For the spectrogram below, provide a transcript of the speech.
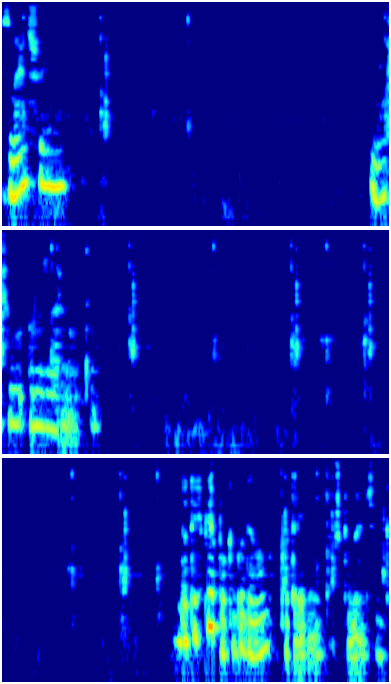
Зменшуємо. Можемо розвернути. До тих пір, поки буде вам потрібно трошки меншенько.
